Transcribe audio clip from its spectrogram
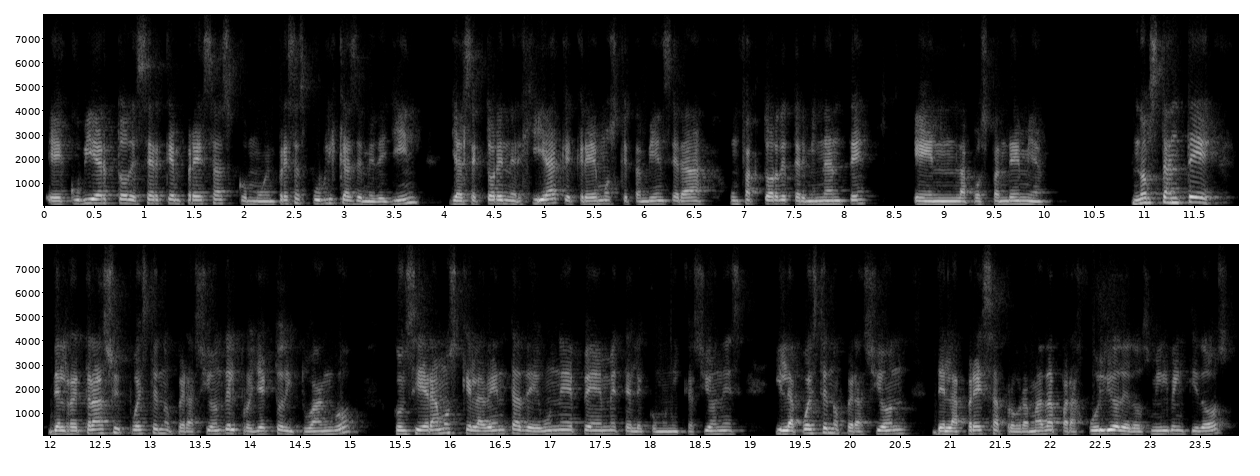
eh, cubierto de cerca empresas como empresas públicas de Medellín y al sector energía, que creemos que también será un factor determinante en la pospandemia. No obstante del retraso y puesta en operación del proyecto de consideramos que la venta de un EPM Telecomunicaciones y la puesta en operación de la presa programada para julio de 2022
